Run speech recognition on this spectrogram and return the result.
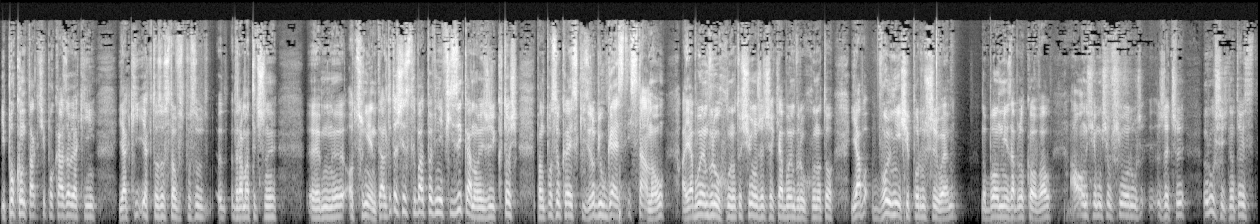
i po kontakcie pokazał, jaki, jaki, jak to został w sposób e, dramatyczny em, odsunięty. Ale to też jest chyba pewnie fizyka. No, jeżeli ktoś, pan poseł Krajewski zrobił gest i stanął, a ja byłem w ruchu, no to siłą rzeczy, jak ja byłem w ruchu, no to ja wolniej się poruszyłem, no bo on mnie zablokował, a on się musiał siłą rusz- rzeczy ruszyć. No to jest,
